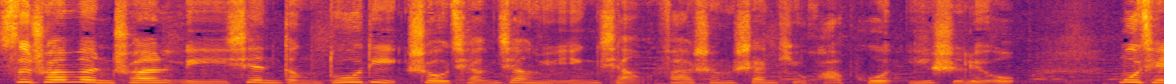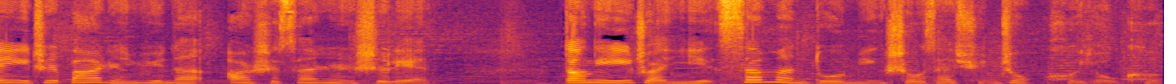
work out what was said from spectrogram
四川汶川、理县等多地受强降雨影响，发生山体滑坡、泥石流，目前已致八人遇难，二十三人失联，当地已转移三万多名受灾群众和游客。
